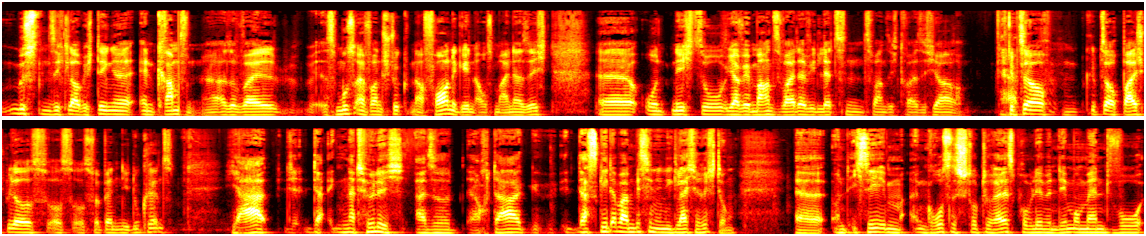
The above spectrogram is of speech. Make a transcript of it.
müssten sich, glaube ich, Dinge entkrampfen. Ja, also weil es muss einfach ein Stück nach vorne gehen aus meiner Sicht äh, und nicht so, ja, wir machen es weiter wie die letzten 20, 30 Jahre. Ja. Gibt's ja auch, gibt's ja auch Beispiele aus, aus, aus Verbänden, die du kennst? Ja, da, natürlich. Also auch da, das geht aber ein bisschen in die gleiche Richtung. Äh, und ich sehe eben ein großes strukturelles Problem in dem Moment, wo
